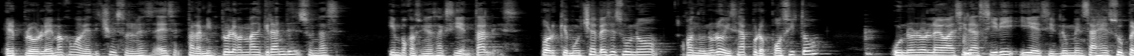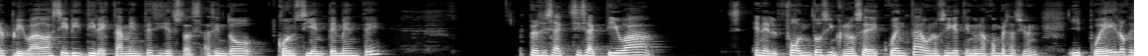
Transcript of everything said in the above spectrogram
el problema, como había dicho, es, para mí el problema más grande son las invocaciones accidentales. Porque muchas veces uno, cuando uno lo dice a propósito, uno no le va a decir a Siri y decirle un mensaje súper privado a Siri directamente si lo estás haciendo conscientemente. Pero si se, activa en el fondo sin que uno se dé cuenta, uno sigue teniendo una conversación y puede lo que,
